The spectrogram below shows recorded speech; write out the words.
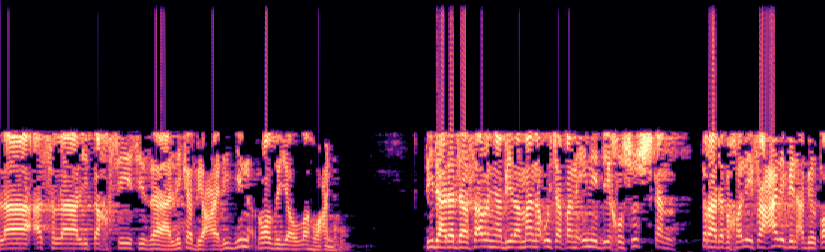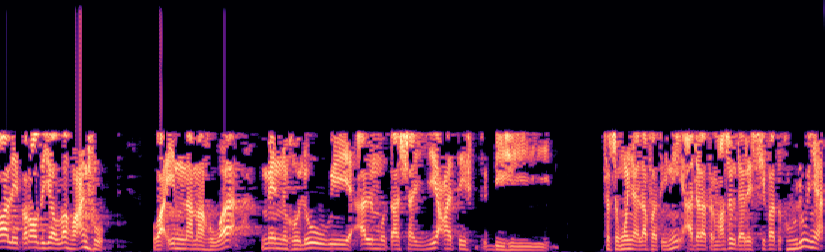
la asla li takhsisi dzalika bi Aliin radhiyallahu anhu. Tidak ada dasarnya bila mana ucapan ini dikhususkan terhadap Khalifah Ali bin Abi Thalib radhiyallahu anhu. Wa inna ma huwa min ghuluwi al-mutasyayyi'ati bihi. Sesungguhnya lafaz ini adalah termasuk dari sifat hulunya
